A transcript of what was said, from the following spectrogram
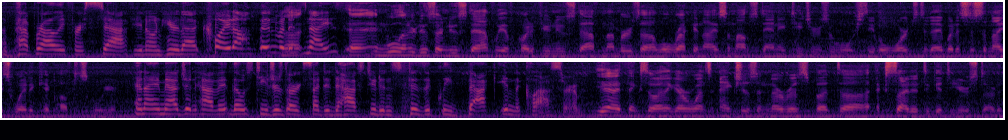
A pep rally for staff. You don't hear that quite often, but it's nice. And we'll introduce our new staff. We have quite a few new staff members. Uh, we'll recognize some outstanding teachers who will receive awards today, but it's just a nice way to kick off the school year. And I imagine having those teachers are excited to have students physically back in the classroom. Yeah, I think so. I think everyone's anxious and nervous, but uh, excited to get the year started.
